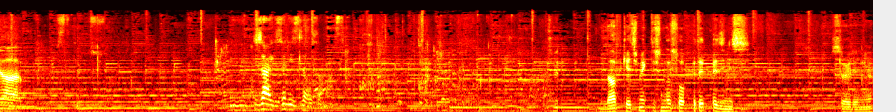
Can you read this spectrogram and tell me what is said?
Ya Güzel güzel izle o zaman. Laf geçmek dışında sohbet etmediğiniz söyleniyor.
